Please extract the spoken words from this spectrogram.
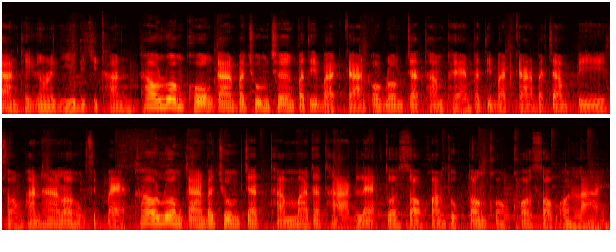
ด้านเทคโนโลยีดิจิทัล เข้าร่วมโครงการประชุมเชิงปฏิบัติการอบรมจัดทำแผนปฏิบัติการประจำปี 2568 เข้าร่วมการประชุมจัดทำมาตรฐาน และตรวจสอบความถูกต้องของข้อสอบออนไลน์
